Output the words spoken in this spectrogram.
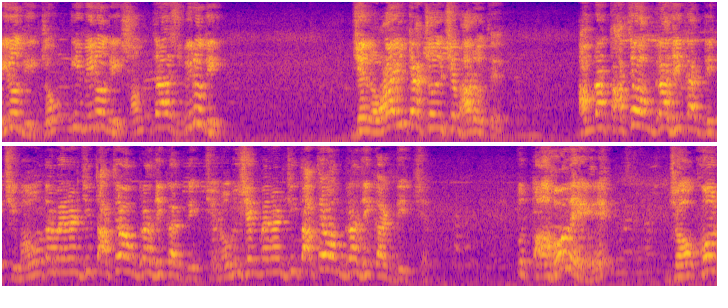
বিরোধী, জঙ্গি বিরোধী, সন্ত্রাস বিরোধী, যে লড়াইটা চলছে ভারতে আমরা তাতে অগ্রাধিকার দিচ্ছি, মমতা ব্যানার্জি তাতে অগ্রাধিকার দিচ্ছেন, অভিষেক ব্যানার্জি তাতে অগ্রাধিকার দিচ্ছেন। তো তাহলে যখন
